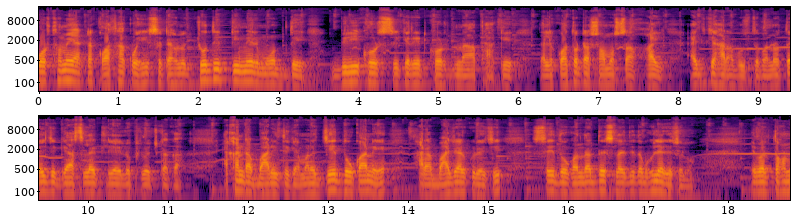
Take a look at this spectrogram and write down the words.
প্রথমেই একটা কথা কহি সেটা হলো যদি টিমের মধ্যে বিড়িখোর সিগারেটখোর না থাকে, তাহলে কতটা সমস্যা হয়? আজকে হারা বুঝতে পারল, তাই যে গ্যাস লাইট নিয়ে এলো ফিরোজ কাকা। এখানটা বাড়ি থেকে মানে যে দোকানে হারা বাজার করেছি, সেই দোকানদার দেশলাই দিতে ভুলে গেছিল। এবার তখন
